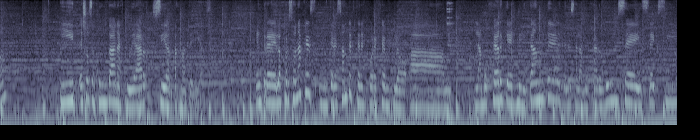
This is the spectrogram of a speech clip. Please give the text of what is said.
¿no? Y ellos se juntan a estudiar ciertas materias. Entre los personajes interesantes tenés, por ejemplo, a la mujer que es militante, tenés a la mujer dulce y sexy,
